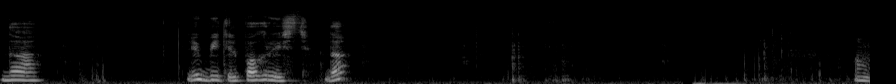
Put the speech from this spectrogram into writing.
Да. Любитель погрызть, да? О,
